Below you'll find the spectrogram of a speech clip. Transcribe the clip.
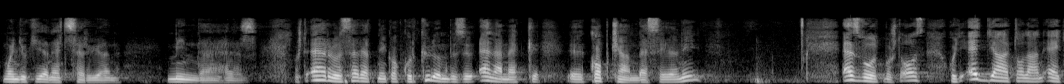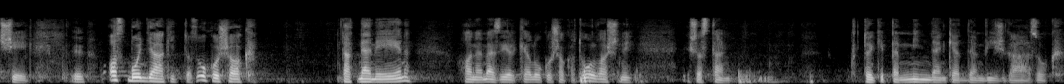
Mondjuk ilyen egyszerűen mindenhez. Most erről szeretnék akkor különböző elemek kapcsán beszélni. Ez volt most az, hogy egyáltalán egység. Azt mondják itt az okosak, tehát nem én, hanem ezért kell okosakat olvasni, és aztán tulajdonképpen minden kedden vizsgázok.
